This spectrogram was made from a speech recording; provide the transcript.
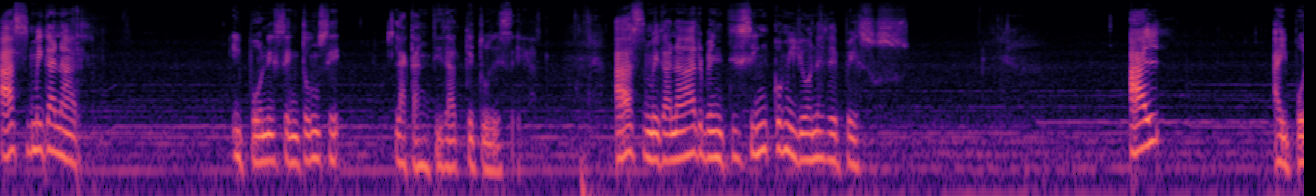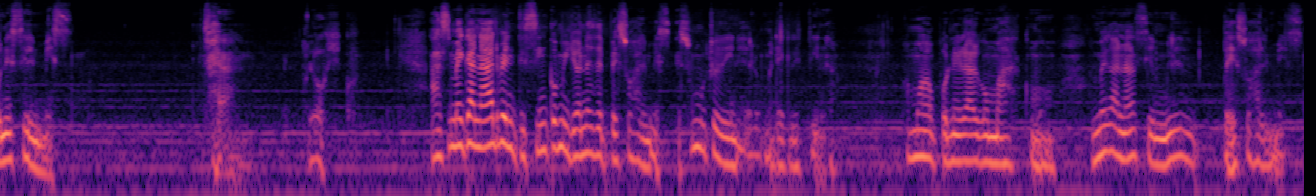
hazme ganar y pones entonces la cantidad que tú deseas. Hazme ganar 25 millones de pesos. Al, ahí pones el mes. lógico. hazme ganar 25 millones de pesos al mes. Eso es mucho dinero, María Cristina. Vamos a poner algo más, como hazme ganar 100 mil pesos al mes.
